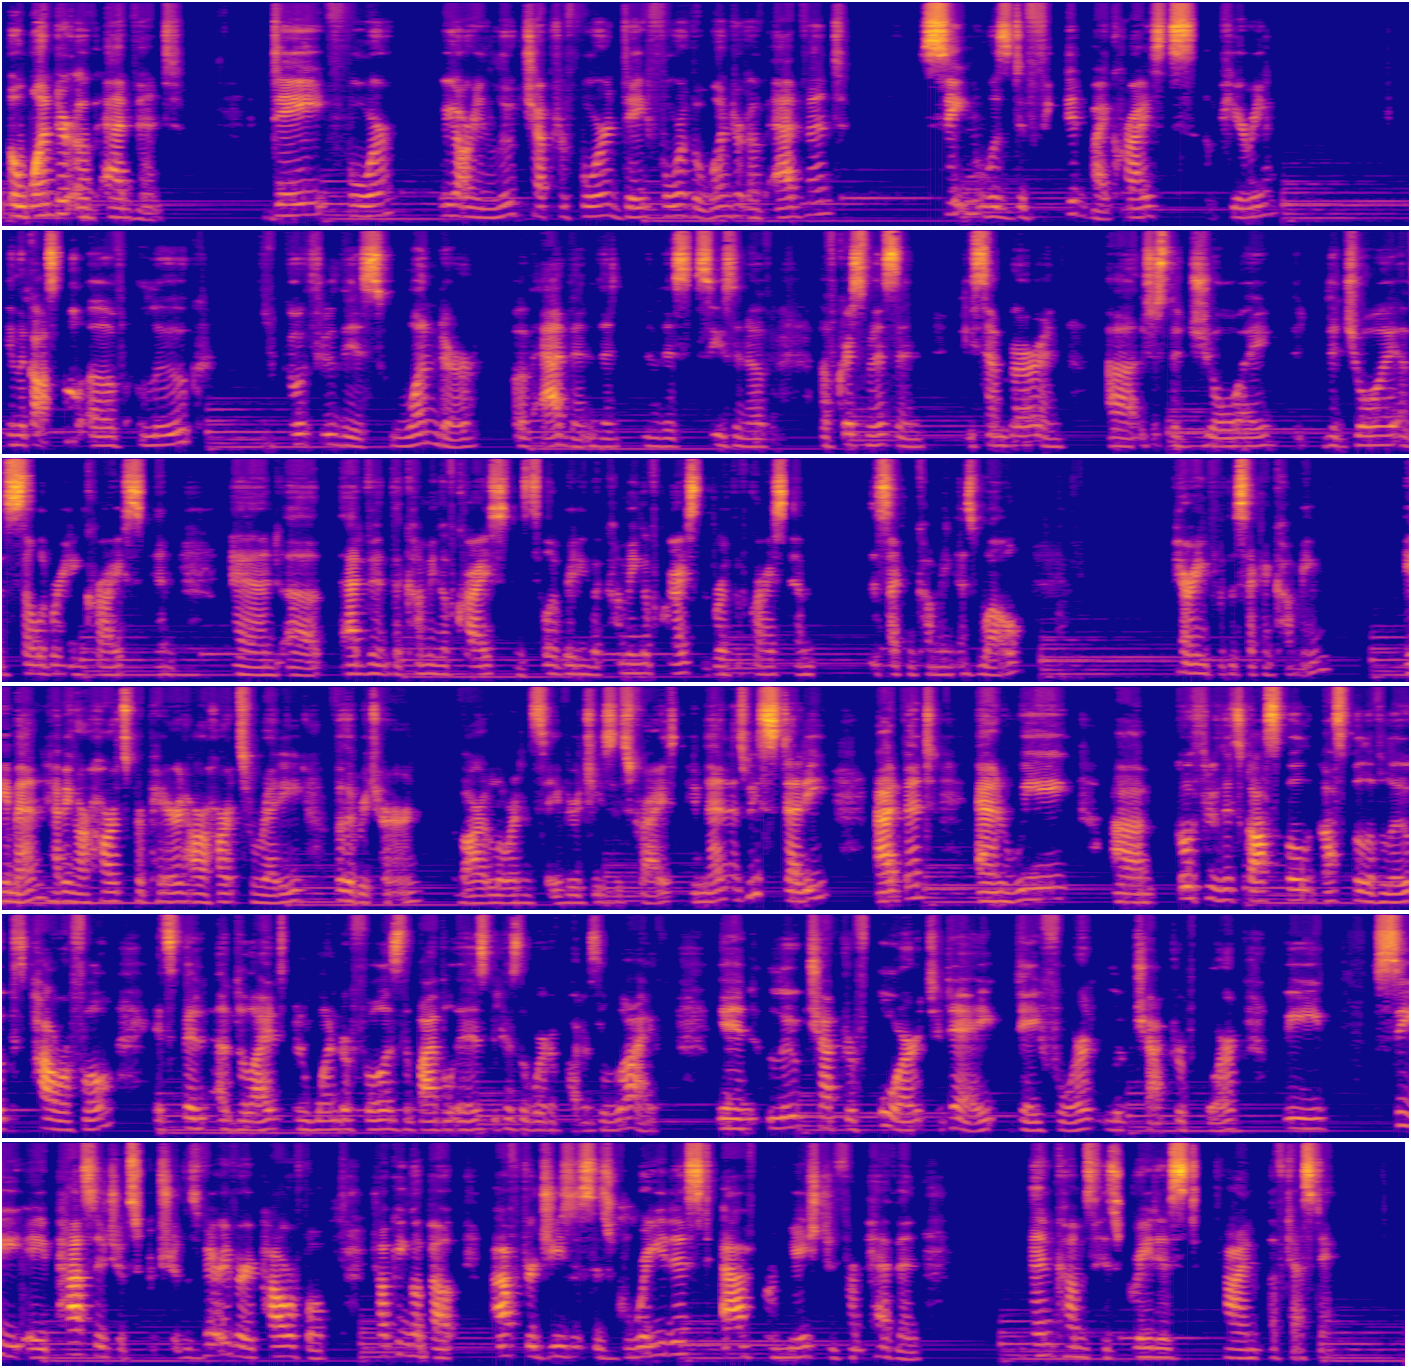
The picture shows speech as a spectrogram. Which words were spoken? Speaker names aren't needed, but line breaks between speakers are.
The wonder of Advent. Day four. We are in Luke chapter four, day four, the wonder of Advent. Satan was defeated by Christ's appearing. In the Gospel of Luke, go through this wonder of Advent in this season of, of Christmas and December and uh, just the joy, the joy of celebrating Christ and and uh, Advent, the coming of Christ, and celebrating the coming of Christ, the birth of Christ, and the second coming as well preparing for the second coming. Amen. Having our hearts prepared, our hearts ready for the return of our Lord and Savior Jesus Christ. Amen. As we study Advent and we um, go through this gospel, Gospel of Luke, it's powerful. It's been a delight. It's been wonderful as the Bible is because the Word of God is alive. In Luke chapter 4, today, day 4, Luke chapter 4, we see a passage of scripture that's very, very powerful, talking about after Jesus's greatest affirmation from heaven, then comes his greatest time of testing.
